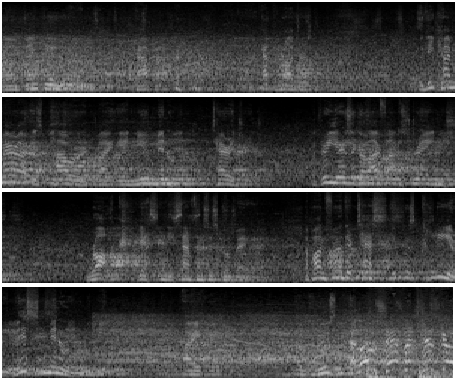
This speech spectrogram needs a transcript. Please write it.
Uh, thank you, uh, Cap. Captain Rogers. The Chimera is powered by a new mineral. Uh, Three years ago, I found a strange rock, yes, in the San Francisco Bay. Upon further tests, it was clear this mineral would be... I... Uh, who's... Hello, San Francisco!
